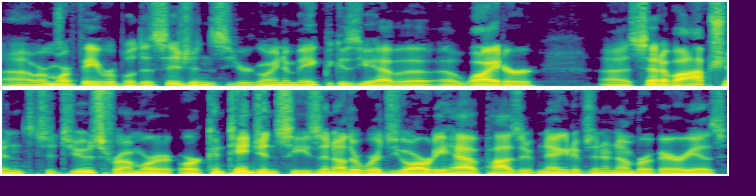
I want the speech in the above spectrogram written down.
uh, or more favorable decisions you're going to make because you have a, a wider uh, set of options to choose from or, or contingencies. In other words, you already have positive negatives in a number of areas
